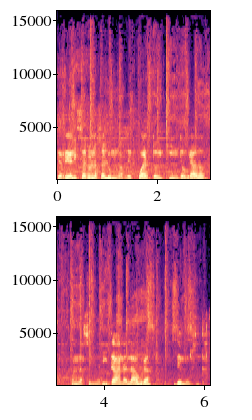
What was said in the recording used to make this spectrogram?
que realizaron los alumnos de cuarto y quinto grado con la señorita Ana Laura de música.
